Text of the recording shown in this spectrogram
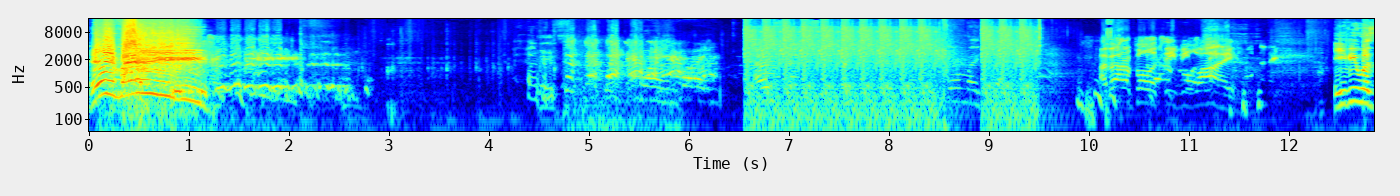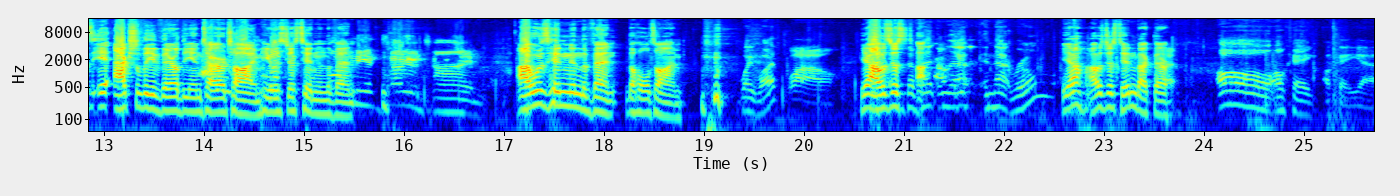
Hey, me! I was trying- I was trying to kill myself. I'm out of bullets, Evie. Why? Evie was actually there the entire time. He was just hidden in the vent. The entire time. I was hidden in the vent the whole time. Wait, what? Wow. yeah, I was just. The I- in that in that room? yeah, I was just hidden back there. Oh, okay, okay, yeah.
